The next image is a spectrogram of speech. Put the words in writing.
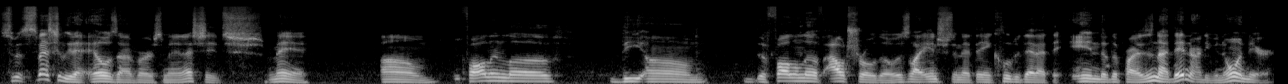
especially that Elzhi verse, man. That shit, man. Um, Fall in Love, the um the fall in love outro though it's like interesting that they included that at the end of the prize it's not they're not even on there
